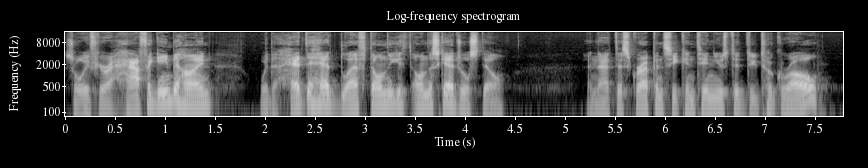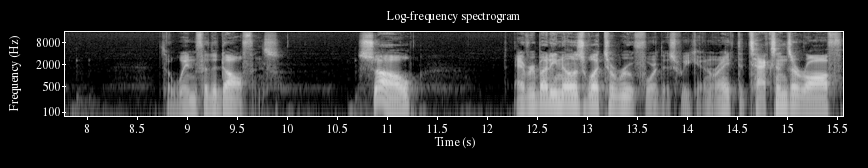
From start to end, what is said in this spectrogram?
So if you're a half a game behind with a head-to-head left on the on the schedule still, and that discrepancy continues to, to grow, it's a win for the Dolphins. So, everybody knows what to root for this weekend, right? The Texans are off,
